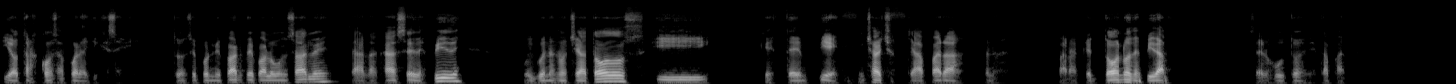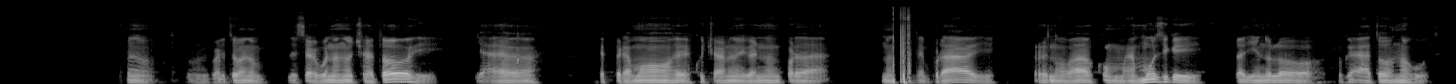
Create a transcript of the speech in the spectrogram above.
y otras cosas por allí que se vienen. Entonces, por mi parte, Pablo González, ya la casa se despide. Muy buenas noches a todos y que estén bien, muchachos, ya para, para que todos nos despidamos, ser justos en esta parte. Bueno, parte, bueno, desear buenas noches a todos y ya esperamos escucharnos y vernos para una temporada y renovados con más música y trayendo lo, que a todos nos gusta.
